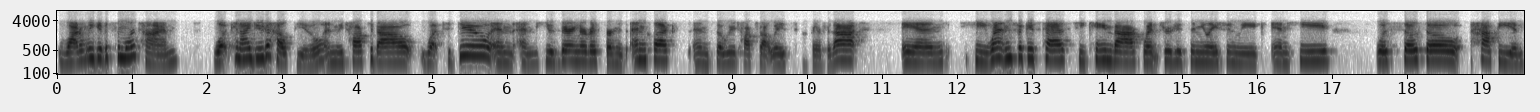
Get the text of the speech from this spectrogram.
why don't we give it some more time? What can I do to help you? And we talked about what to do. And, and he was very nervous for his NCLEX. And so we talked about ways to prepare for that. And he went and took his test. He came back, went through his simulation week, and he was so, so happy and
